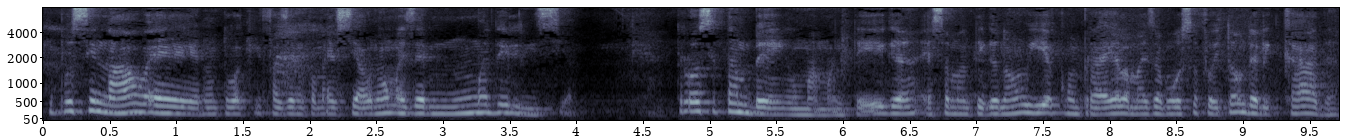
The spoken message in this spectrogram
que por sinal, é, não estou aqui fazendo comercial não, mas é uma delícia. Trouxe também uma manteiga, essa manteiga eu não ia comprar ela, mas a moça foi tão delicada,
